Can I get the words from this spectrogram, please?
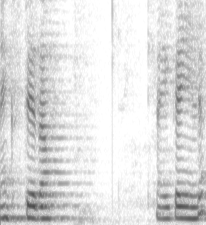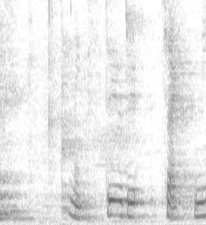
നെക്സ്റ്റ് ഏതാ? ആയി കഴിഞ്ഞില്ല നെക്സ്റ്റ് ഒരു ചട്നി.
